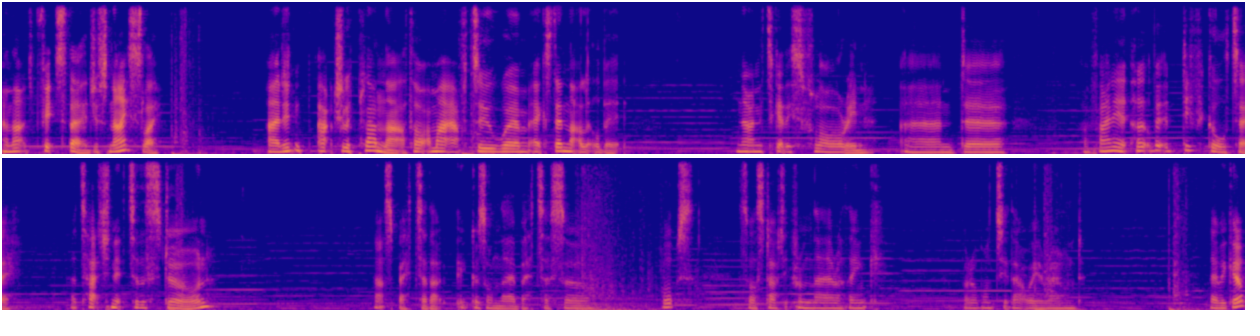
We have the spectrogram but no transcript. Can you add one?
And that fits there just nicely. I didn't actually plan that. I thought I might have to um, extend that a little bit. Now I need to get this floor in and uh, I'm finding a little bit of difficulty attaching it to the stone. That's better, that it goes on there better, so whoops. So I'll start it from there I think. But I want it that way around. There we go.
